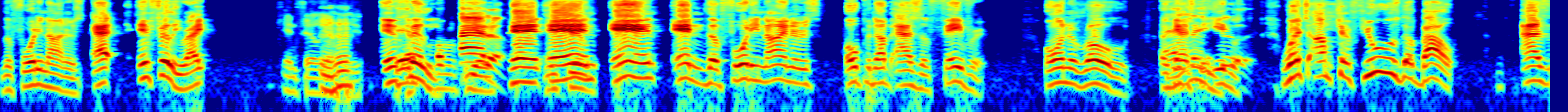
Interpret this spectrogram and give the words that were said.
the 49ers at in Philly, right? In Philly, mm-hmm. in yeah. Philly. Yeah. And in and Philly. and and the 49ers open up as a favorite on the road against the Eagles, which I'm confused about as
